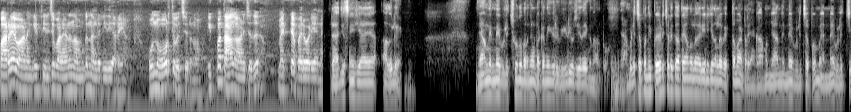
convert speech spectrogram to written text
പറയുവാണെങ്കിൽ തിരിച്ച് പറയാനും നമുക്ക് നല്ല രീതി അറിയാം. ഒന്ന് ഓർത്ത് വെച്ചിരുന്നോ? ഇപ്പം താൻ കാണിച്ചത് മറ്റേ പരിപാടി തന്നെ. രാജ്യസ്നേഹിയായ അതുലേ ഞാൻ നിന്നെ വിളിച്ചു എന്ന് പറഞ്ഞുകൊണ്ടൊക്കെ നീ ഒരു വീഡിയോ ചെയ്തേക്കുന്ന കണ്ടു. ഞാൻ വിളിച്ചപ്പോൾ നീ പേടിച്ചെടുക്കാത്തയാന്നുള്ള കാര്യം എനിക്ക് നല്ല വ്യക്തമായിട്ടറിയാം. കാരണം ഞാൻ നിന്നെ വിളിച്ചപ്പം എന്നെ വിളിച്ച്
